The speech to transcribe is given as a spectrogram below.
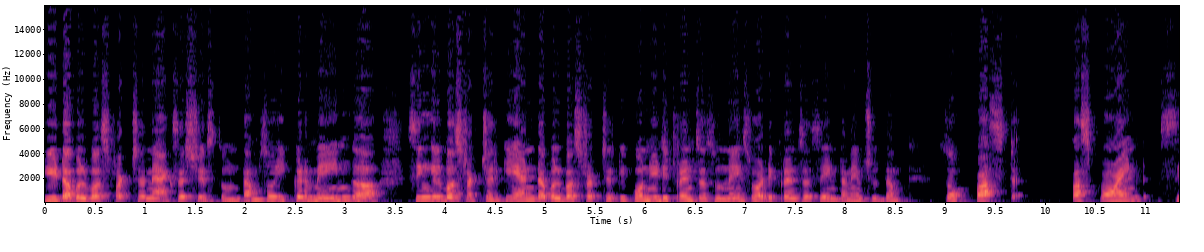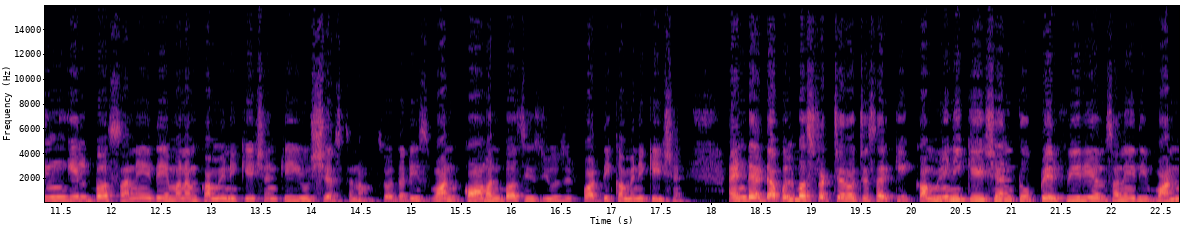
ఈ డబుల్ బస్ స్ట్రక్చర్ని యాక్సెస్ చేస్తూ ఉంటాం. సో ఇక్కడ మెయిన్గా సింగిల్ బస్ స్ట్రక్చర్కి అండ్ డబుల్ బస్ స్ట్రక్చర్కి కొన్ని డిఫరెన్సెస్ ఉన్నాయి. సో ఆ డిఫరెన్సెస్ ఏంటనేవి చూద్దాం. So first first point single bus అనేది మనం కమ్యూనికేషన్కి యూజ్ చేస్తున్నాం. So that is one common bus is use for the communication and double bus structure వచ్చేసరికి కమ్యూనికేషన్ టు పెర్ఫీరియల్స్ అనేది వన్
